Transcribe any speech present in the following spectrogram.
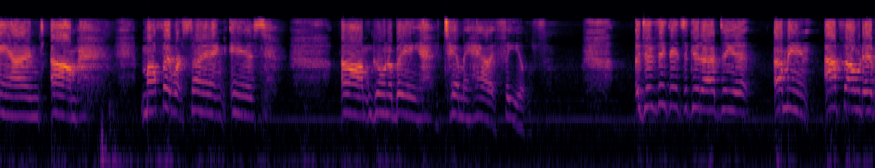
And um, my favorite saying is um, going to be, "Tell me how it feels." Do you think that's a good idea? I mean, I thought it.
